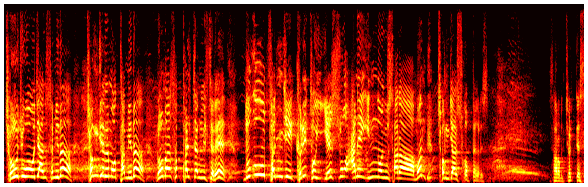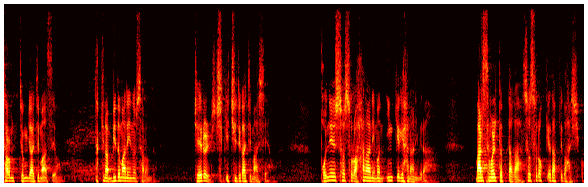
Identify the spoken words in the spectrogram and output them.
저주가 오지 않습니다. 정죄를 못합니다. 로마서 8장 1절에 누구든지 그리스도 예수 안에 있는 사람은 정죄할 수가 없다 그랬습니다. 사람은 절대 사람 정죄하지 마세요. 특히나 믿음 안에 있는 사람들 죄를 쉽게 지적하지 마세요. 본인 스스로 하나님은 인격의 하나님이라 말씀을 듣다가 스스로 깨닫기도 하시고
